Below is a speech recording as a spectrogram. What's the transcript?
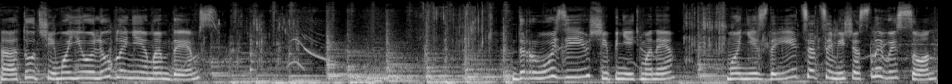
А тут ще й мої улюблені ММДМС. Друзі, вщипніть мене. Мені здається, це мій щасливий сон.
